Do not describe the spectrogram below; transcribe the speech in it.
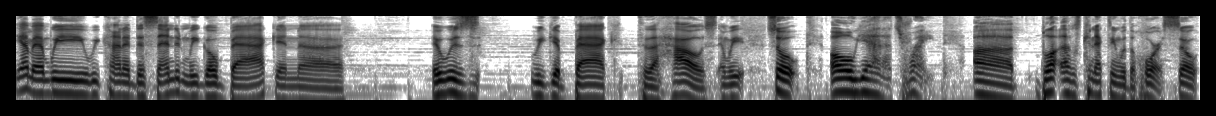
yeah, man, we we kind of descend and we go back, and uh, it was we get back to the house, and we so oh yeah, that's right. Uh, Bl- I was connecting with the horse, so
